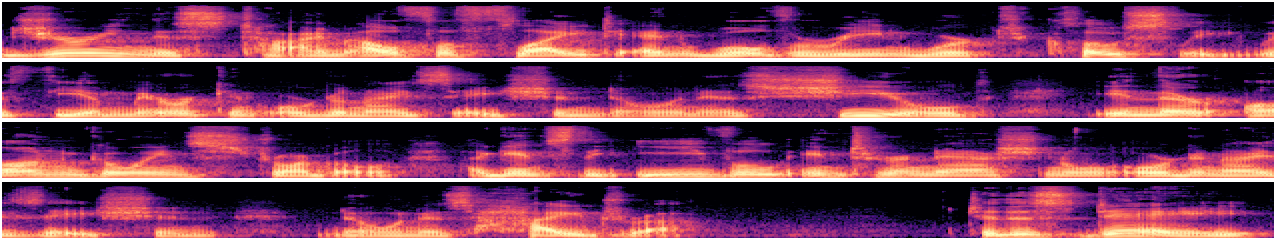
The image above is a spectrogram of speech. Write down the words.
During this time, Alpha Flight and Wolverine worked closely with the American organization known as SHIELD in their ongoing struggle against the evil international organization known as Hydra. To this day,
